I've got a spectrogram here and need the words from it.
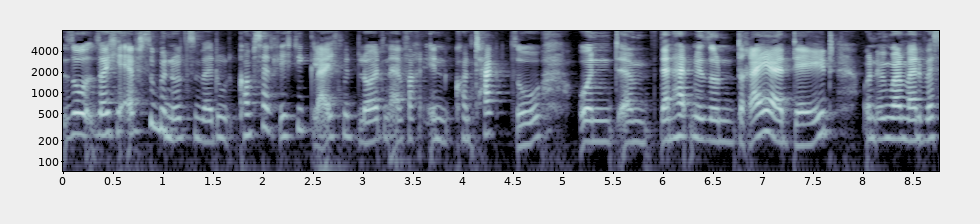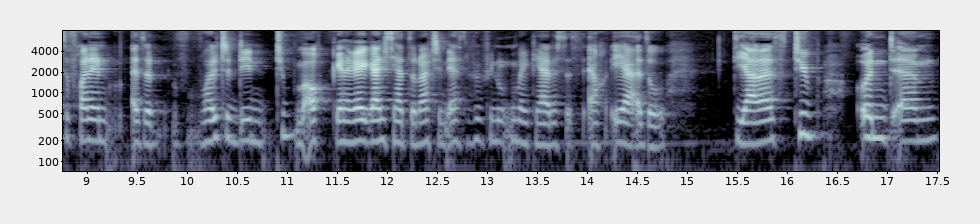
so solche Apps zu benutzen, weil du kommst halt richtig gleich mit Leuten einfach in Kontakt so. Und ähm, dann hatten wir so ein Dreier-Date und irgendwann meine beste Freundin, also wollte den Typen auch generell gar nicht, die hat so nach den ersten fünf Minuten gemerkt, ja, das ist auch eher, also Dianas Typ. Und ähm,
